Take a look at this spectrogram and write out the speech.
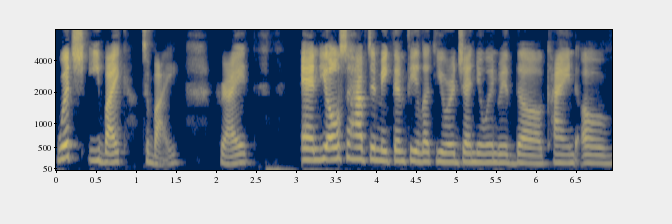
which e-bike to buy right? And you also have to make them feel that you are genuine with the kind of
